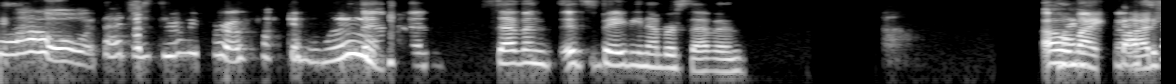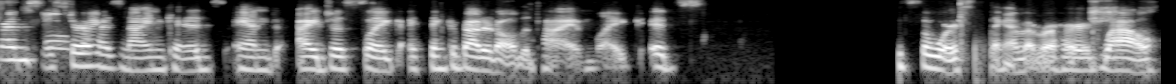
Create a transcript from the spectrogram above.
Oh, whoa, that just threw me for a fucking loop. Seven, seven it's baby number 7. Oh my, god. best friend's sister my- has nine kids, and I just like I think about it all the time. Like it's it's the worst thing I've ever heard. Wow.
